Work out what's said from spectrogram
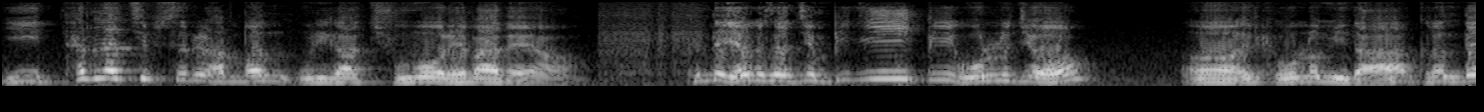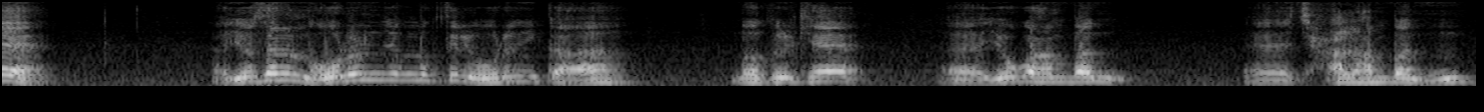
이 텔레칩스를 한번 우리가 주목을 해봐야 돼요. 근데 여기서 지금 삐직삐직 오르죠. 어, 이렇게 오릅니다. 그런데 요새는 오르는 종목들이 오르니까 뭐 그렇게 에, 요거 한번 에, 잘 한번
